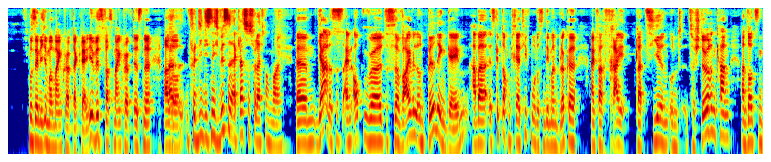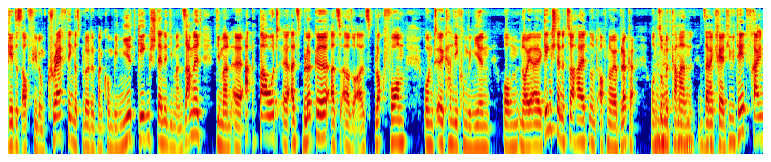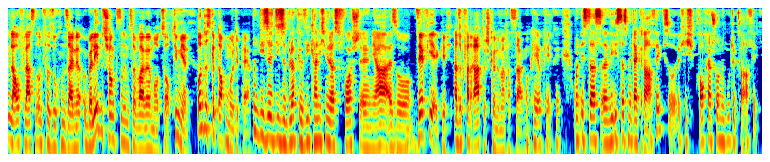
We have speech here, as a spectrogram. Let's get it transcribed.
Ich muss ja nicht immer Minecraft erklären. Ihr wisst, was Minecraft ist, ne? Also, Äh, für die, die es nicht wissen, erklärst du es vielleicht nochmal. ähm, ja, das ist ein Open World Survival und Building Game, aber es gibt auch einen Kreativmodus, in dem man Blöcke einfach frei platzieren und zerstören kann. Ansonsten geht es auch viel um Crafting, das bedeutet, man kombiniert Gegenstände, die man sammelt, die man äh, abbaut äh, als Blöcke, als, also als Blockform und äh, kann die kombinieren, um neue Gegenstände zu erhalten und auch neue Blöcke. Und somit kann man seiner Kreativität freien Lauf lassen und versuchen, seine Überlebenschancen im Survival Mode zu optimieren. Und es gibt auch einen Multiplayer. Und diese, diese Blöcke, wie kann ich mir das vorstellen? Ja, also. Sehr viereckig, also quadratisch könnte man fast sagen. Okay, okay, okay. Und ist das, äh, wie ist das mit der Grafik? So, ich, ich brauche ja schon eine gute Grafik.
